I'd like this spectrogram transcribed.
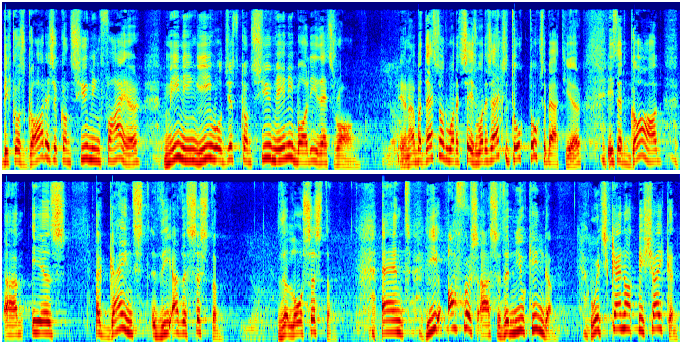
because God is a consuming fire, meaning He will just consume anybody that's wrong. You know, but that's not what it says. What it actually talk, talks about here is that God um, is against the other system, the law system. And He offers us the new kingdom, which cannot be shaken.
